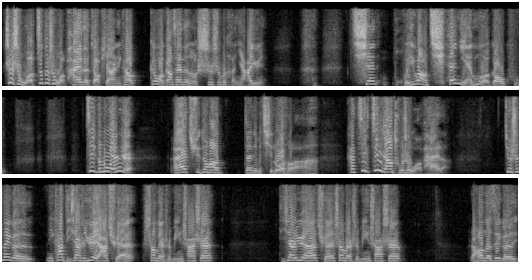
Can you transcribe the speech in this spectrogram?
这是我这都是我拍的照片，你看跟我刚才那首诗是不是很押韵？千回望千年莫高窟，这个落日，哎，去敦煌带你们骑骆驼了啊，看这这张图是我拍的。就是那个，你看底下是月牙泉，上面是鸣沙山，底下月牙泉，上面是鸣沙山。然后呢，这个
